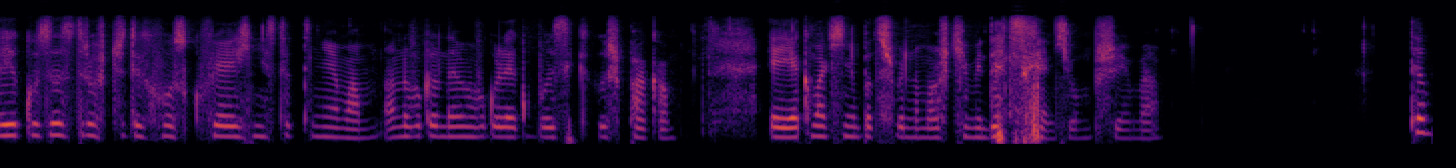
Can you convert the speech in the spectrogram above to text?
Ojejku, zazdroszczę tych włosków, ja ich niestety nie mam. One wyglądają w ogóle jak były z jakiegoś paka. Yy, jak macie niepotrzebne, możecie mi dać z chęcią, przyjmę. Te,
